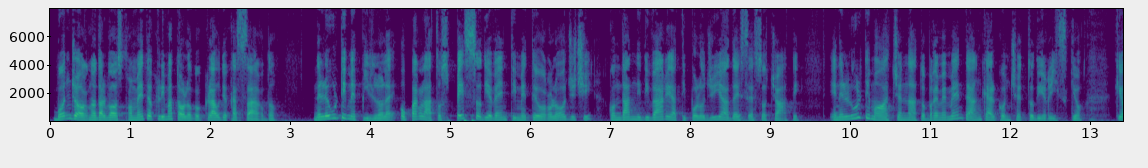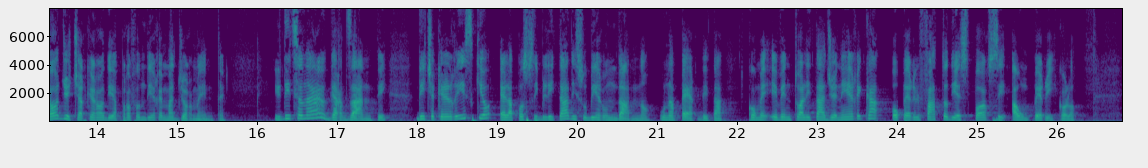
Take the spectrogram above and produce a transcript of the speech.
Buongiorno dal vostro meteoclimatologo Claudio Cassardo. Nelle ultime pillole ho parlato spesso di eventi meteorologici con danni di varia tipologia ad essi associati e nell'ultimo ho accennato brevemente anche al concetto di rischio, che oggi cercherò di approfondire maggiormente. Il dizionario Garzanti dice che il rischio è la possibilità di subire un danno, una perdita, come eventualità generica o per il fatto di esporsi a un pericolo.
